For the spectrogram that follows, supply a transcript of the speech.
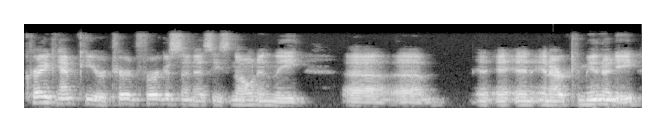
Craig Hemke or Turd Ferguson, as he's known in the uh, um, in, in, our community,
